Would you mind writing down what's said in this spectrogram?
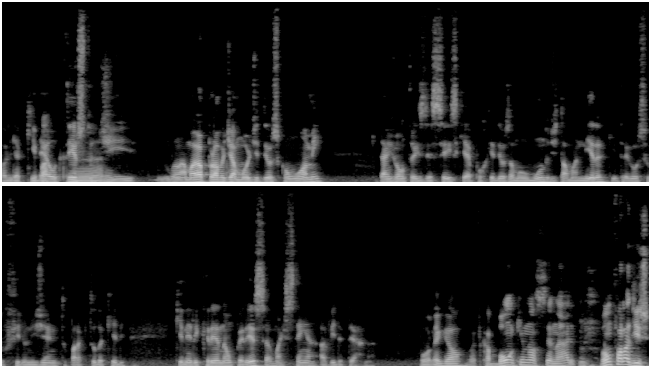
Olha que É bacana. o texto de. A maior prova de amor de Deus com o homem. Que tá em João 3,16. Que é porque Deus amou o mundo de tal maneira que entregou o seu Filho unigênito para que todo aquele que nele crê não pereça, mas tenha a vida eterna. Pô, legal. Vai ficar bom aqui no nosso cenário. Vamos falar disso.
